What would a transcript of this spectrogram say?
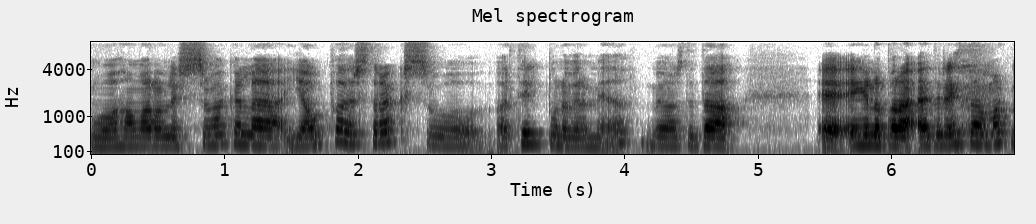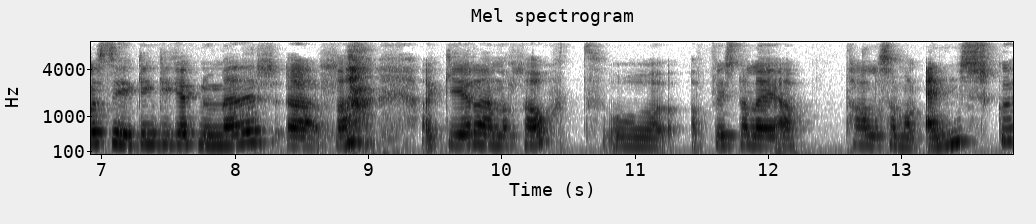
og hann var alveg svakalega jákvæður strax og var tilbúin að vera með. Mér fannst þetta e, eiginlega bara, þetta er eitt af magnast sem ég gengi gegnum með þér að, að gera þennan þátt og fyrsta lagi að tala saman ensku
